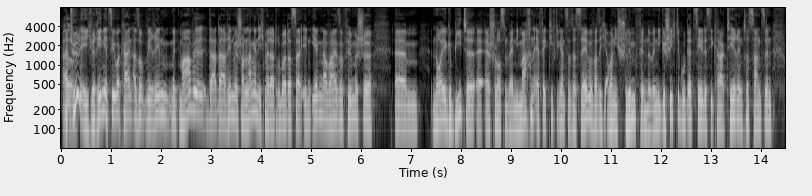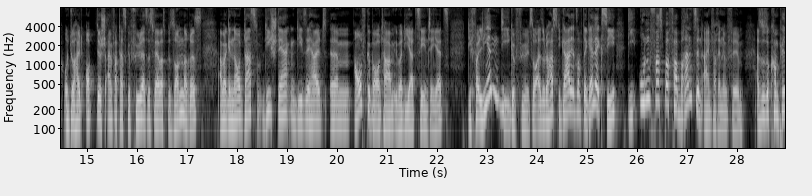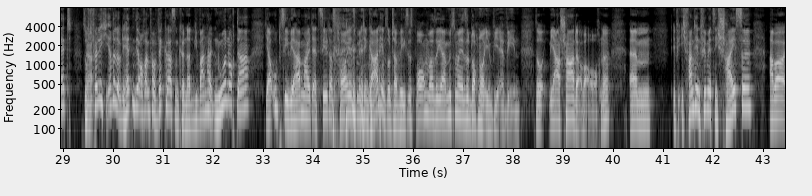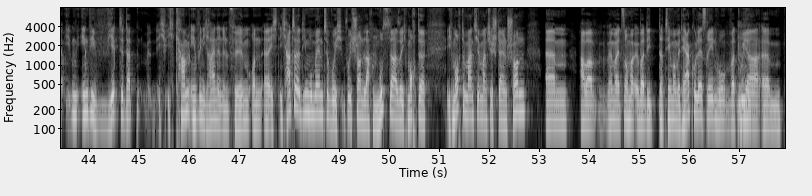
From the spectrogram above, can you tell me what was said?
also, Natürlich, wir reden jetzt hier über keinen, also wir reden mit Marvel, da, da reden wir schon lange nicht mehr darüber, dass da in irgendeiner Weise filmische ähm, neue Gebiete äh, erschlossen werden. Die machen effektiv die ganze Zeit dasselbe, was ich aber nicht schlimm finde. Wenn die Geschichte gut erzählt ist, die Charaktere interessant sind und du halt optisch einfach das Gefühl hast, es wäre was Besonderes. Aber genau das, die Stärken, die sie halt ähm, aufgebaut haben über die Jahrzehnte jetzt, die verlieren die gefühlt so. Also du hast die Guardians of the Galaxy, die unfassbar verbrannt sind einfach in dem Film. Also so komplett, so ja. völlig irrelevant. Die hätten sie auch einfach weglassen können. Die waren halt nur noch da. Ja, upsi, wir haben halt erzählt, dass Thor jetzt mit den Guardians unterwegs ist. Brauchen wir sie ja, müssen wir ja so doch noch irgendwie erwähnen. So, ja, schade aber auch, ne? Ähm, ich fand den Film jetzt nicht scheiße, aber irgendwie wirkte das, ich, ich kam irgendwie nicht rein in den Film und äh, ich, ich hatte die Momente, wo ich, wo ich schon lachen musste. Also ich mochte, ich mochte manche, manche Stellen schon. Ähm, aber wenn wir jetzt noch mal über die, das Thema mit Herkules reden, wo was mhm. du ja ähm,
